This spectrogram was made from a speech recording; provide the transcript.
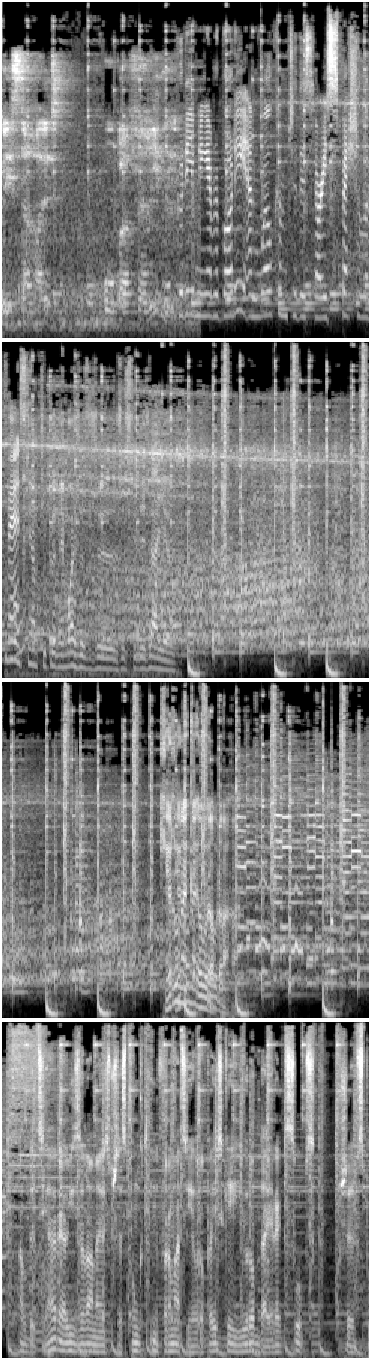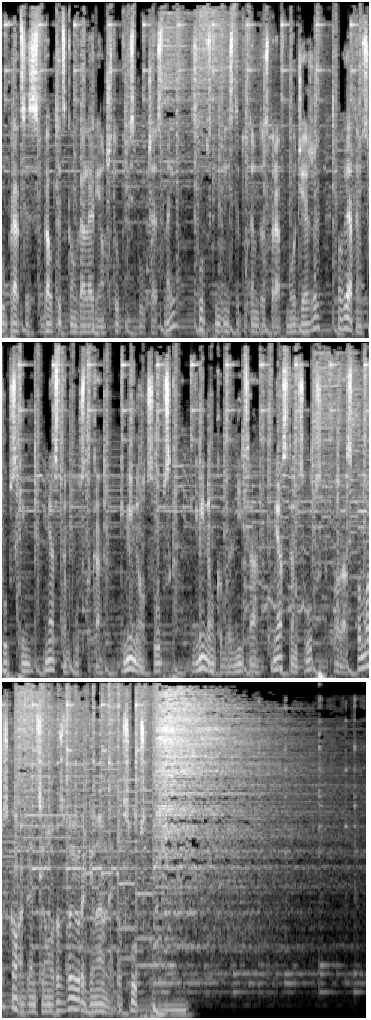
Nächster Halt, Oberferriden. Good evening, everybody, and welcome to this very special On event. fait un petit peu, mais moi je, je- je suis déjà ailleurs. Kierunek Europa. Audycja realizowana jest przez Punkt Informacji Europejskiej Europe Direct Słupsk przy współpracy z Bałtycką Galerią Sztuki Współczesnej, Słupskim Instytutem do Spraw Młodzieży, Powiatem Słupskim, Miastem Ustka, Gminą Słupsk, Gminą Kobylnica, Miastem Słupsk oraz Pomorską Agencją Rozwoju Regionalnego w Słupsku.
